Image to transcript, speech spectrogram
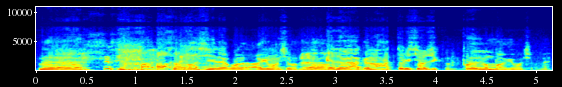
ねえ。素晴らしいね、これ。あげましょうね。江戸川区の服部昌司君。これもあげましょうね。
